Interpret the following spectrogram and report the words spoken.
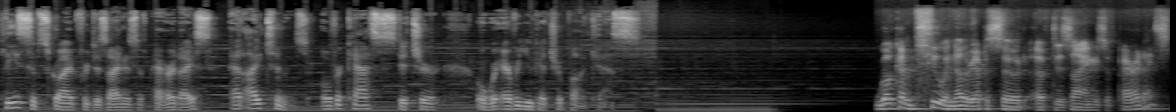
Please subscribe for Designers of Paradise at iTunes, Overcast, Stitcher, or wherever you get your podcasts. Welcome to another episode of Designers of Paradise.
